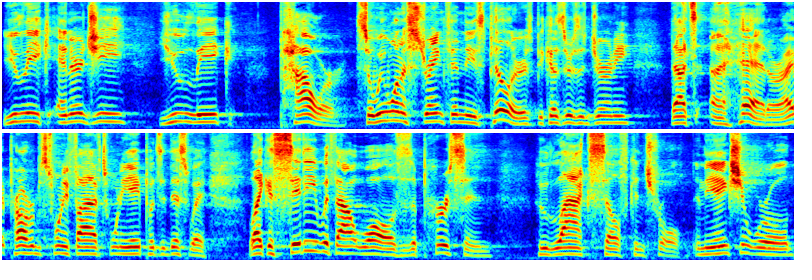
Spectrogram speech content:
You leak energy, you leak power. So we want to strengthen these pillars because there's a journey that's ahead, all right? Proverbs 25, 28 puts it this way Like a city without walls is a person who lacks self control. In the ancient world,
